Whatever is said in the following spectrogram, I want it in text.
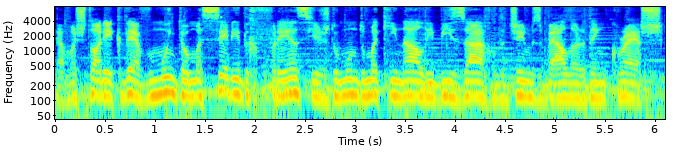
É uma história que deve muito a uma série de referências do mundo maquinal e bizarro de James Ballard em Crash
